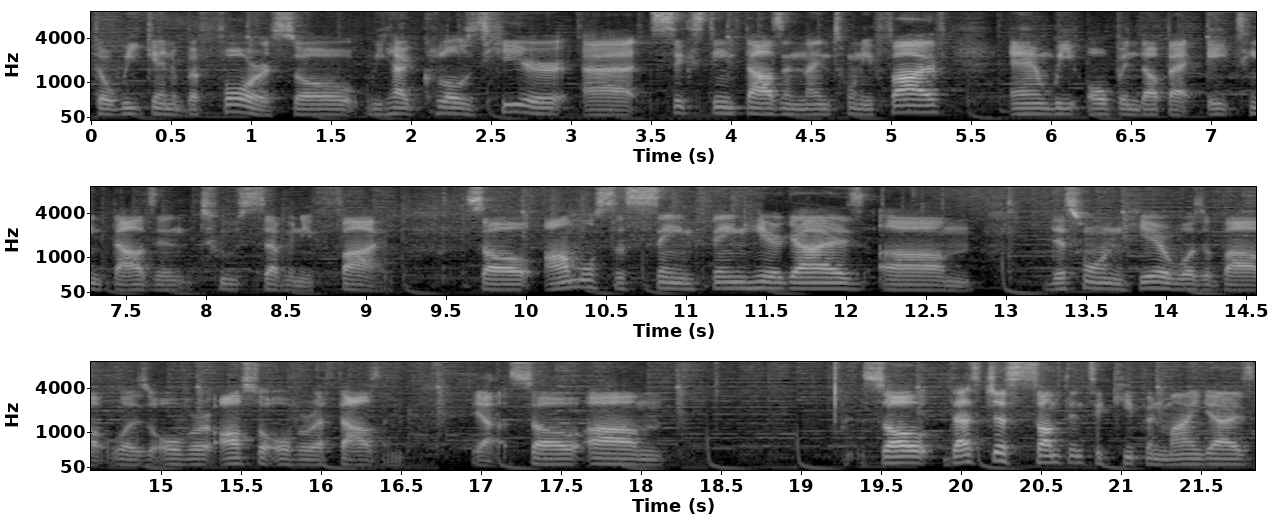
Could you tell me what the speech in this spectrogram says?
the weekend before. So we had closed here at 16,925 and we opened up at 18,275 so almost the same thing here guys. Um this one here was about was over also over a thousand. Yeah so um so that's just something to keep in mind guys.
